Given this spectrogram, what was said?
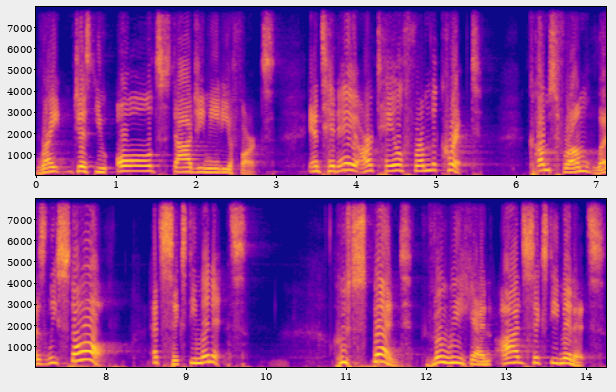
right? Just you old, stodgy media farts. And today, our tale from the crypt comes from Lesley Stahl at 60 Minutes, who spent the weekend on 60 Minutes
